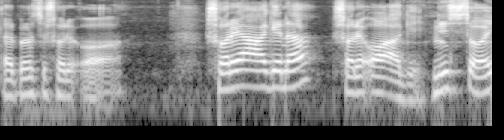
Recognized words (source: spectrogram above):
তারপরে হচ্ছে স্বরে অ। স্বরে আ আগে না, স্বরে অ আগে। নিশ্চয়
